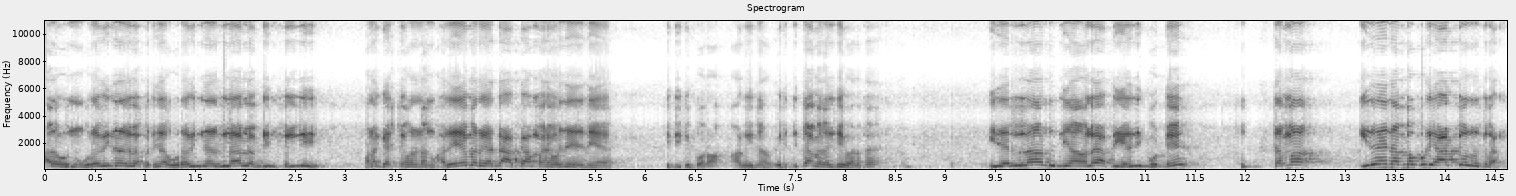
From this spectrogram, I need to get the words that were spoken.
அதை ஒன்று உறவினர்கள் பார்த்தீங்கன்னா உறவினர்களால் அப்படின்னு சொல்லி மன கஷ்டம் வரணும் அதே மாதிரி கேட்டால் அக்கா மகன் வந்து என்னைய திட்டிட்டு போகிறான் அப்படின்னு. திட்டாம எழுதி வரேன் இதெல்லாம் துனியாவில் அப்படி எழுதி போட்டு சுத்தமாக இதை நம்பக்கூடிய ஆட்கள் இருக்கிறாங்க.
